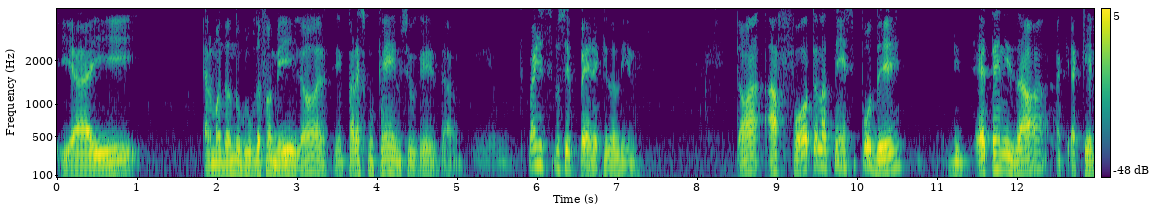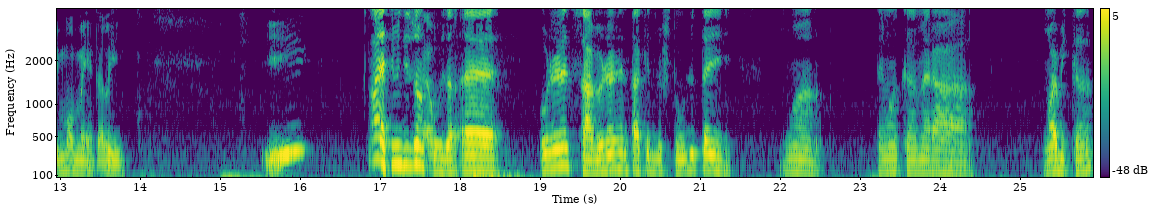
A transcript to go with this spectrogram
E aí ela mandando no grupo da família, olha, parece com quem, não sei o que. Tá. Imagina se você perde aquilo ali, né? Então a, a foto ela tem esse poder de eternizar aquele momento ali. E Ah, é, tu me diz uma É coisa. é, hoje a gente sabe, hoje a gente tá aqui no estúdio, tem uma, tem uma câmera, uma webcam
